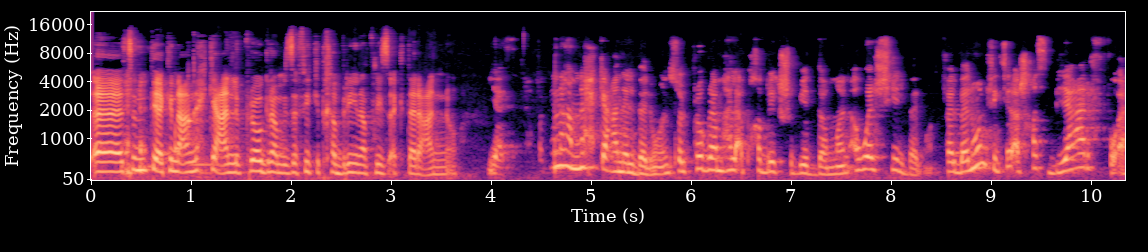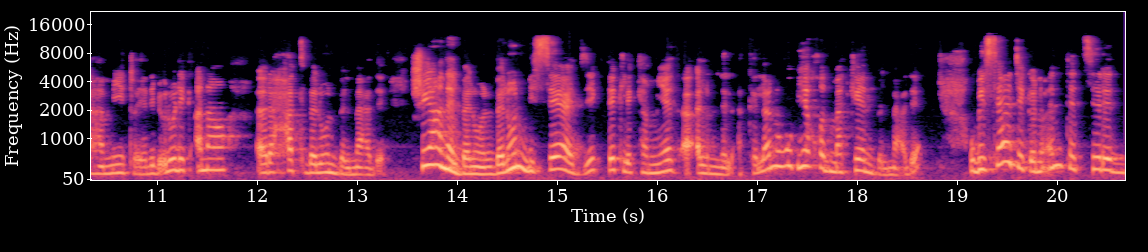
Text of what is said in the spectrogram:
آه سنتيا كنا عم نحكي عن ال program إذا فيك تخبرينا please أكثر عنه. yes كنا عم نحكي عن البالون. so ال program هلأ بخبرك شو بيتضمن. أول شيء البالون. فالبالون في كثير أشخاص بيعرفوا أهميته. يعني بيقولوا لك أنا رحت بالون بالمعدة. شو يعني البالون؟ البالون بيساعدك تاكلي كميات أقل من الأكل لأنه هو بياخذ مكان بالمعدة. وبيساعدك إنه أنت تصيري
